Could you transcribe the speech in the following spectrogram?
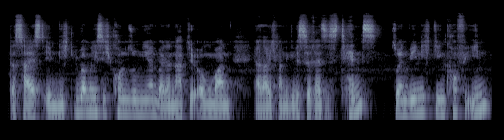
Das heißt eben nicht übermäßig konsumieren, weil dann habt ihr irgendwann, ja, sage ich mal, eine gewisse Resistenz, so ein wenig gegen Koffein.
